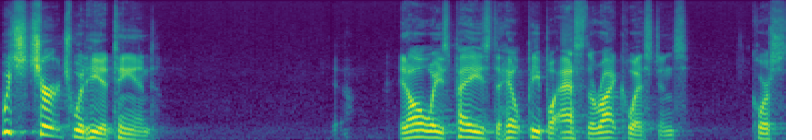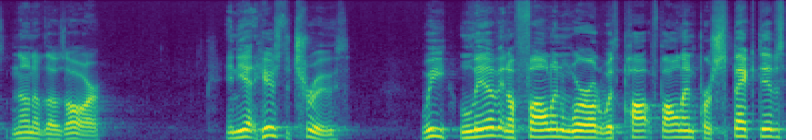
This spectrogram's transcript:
which church would he attend? It always pays to help people ask the right questions. Of course, none of those are. And yet, here's the truth we live in a fallen world with fallen perspectives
